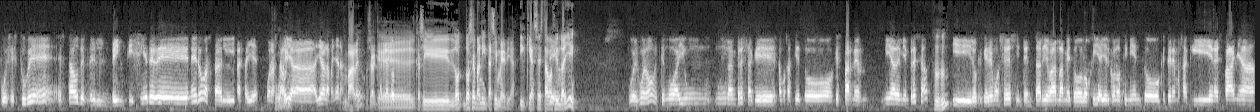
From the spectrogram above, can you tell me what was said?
Pues estuve, he estado desde el 27 de enero hasta el hasta ayer. Bueno, hasta Uy. hoy, a- ayer a la mañana. Vale, o sea que casi do- dos semanitas y media. ¿Y qué has estado Sí. haciendo allí? Pues bueno, tengo ahí un- una empresa que estamos haciendo, que es partner mía de mi empresa, y lo que queremos es intentar llevar la metodología y el conocimiento que tenemos aquí en España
